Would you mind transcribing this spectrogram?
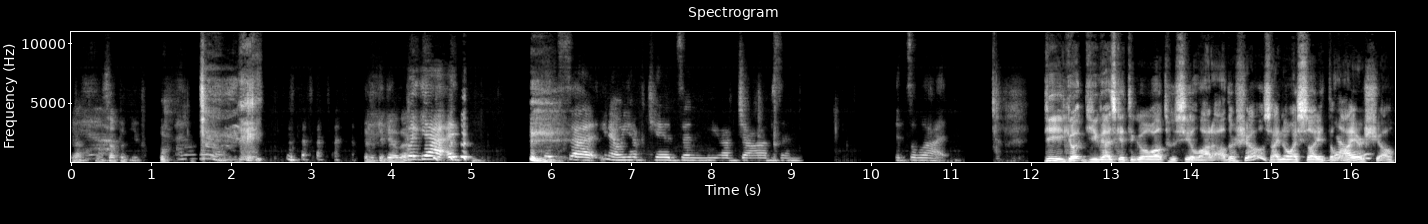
Yeah, what's up with you? I don't know. Get it together. but yeah, I, it's uh, you know, you have kids and you have jobs and it's a lot. Do you go? Do you guys get to go out to see a lot of other shows? I know I saw you at the Liar No. show.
